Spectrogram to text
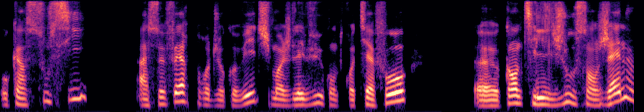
aucun souci à se faire pour Djokovic. Moi, je l'ai vu contre Tiafo. Euh, quand il joue sans gêne,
